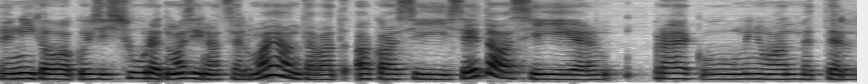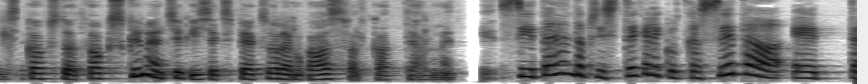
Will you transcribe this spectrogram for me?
niikaua kui siis suured masinad seal majandavad, aga siis edasi praegu minu andmetel kaks tuhat kakskümmend sügiseks peaks olema ka asfaltkatte teed. see tähendab siis tegelikult ka seda, et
